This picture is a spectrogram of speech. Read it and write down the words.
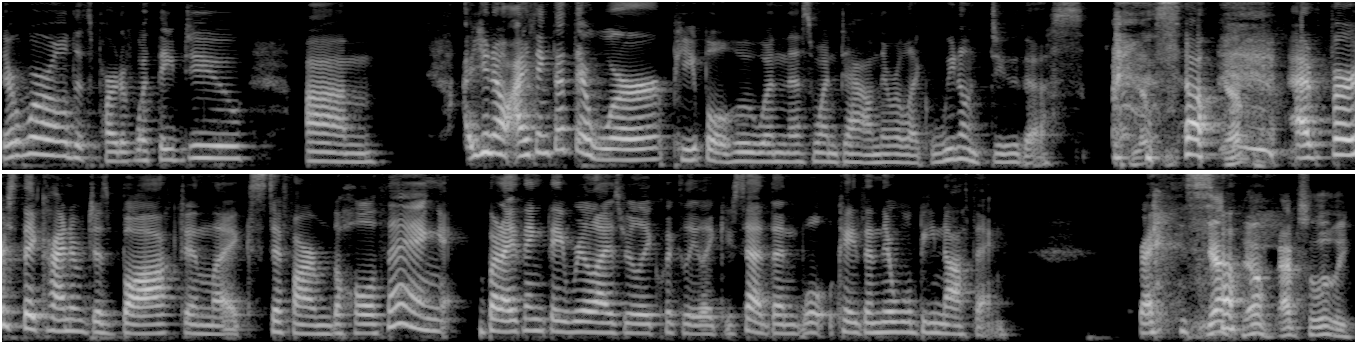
their world, it's part of what they do. Um, you know, I think that there were people who, when this went down, they were like, we don't do this. Yep. so yep. at first they kind of just balked and like stiff armed the whole thing. But I think they realized really quickly, like you said, then well, okay, then there will be nothing. Right. so, yeah, no, absolutely.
